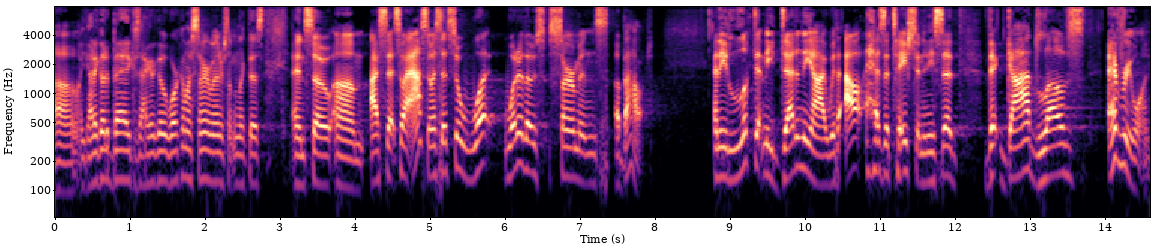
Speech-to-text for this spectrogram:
um, I got to go to bed because I got to go work on my sermon or something like this. And so um, I said, so I asked him, I said, so what, what are those sermons about? And he looked at me dead in the eye without hesitation and he said that God loves everyone.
